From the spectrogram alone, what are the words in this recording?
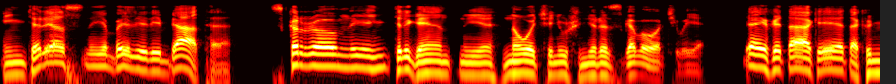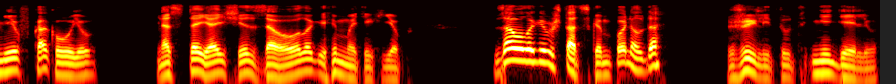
Интересные были ребята, Скромные, интеллигентные, но очень уж неразговорчивые. Я их и так, и так ни в какую. Настоящие зоологи, мать ёб. Зоологи в штатском, понял, да? Жили тут неделю.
